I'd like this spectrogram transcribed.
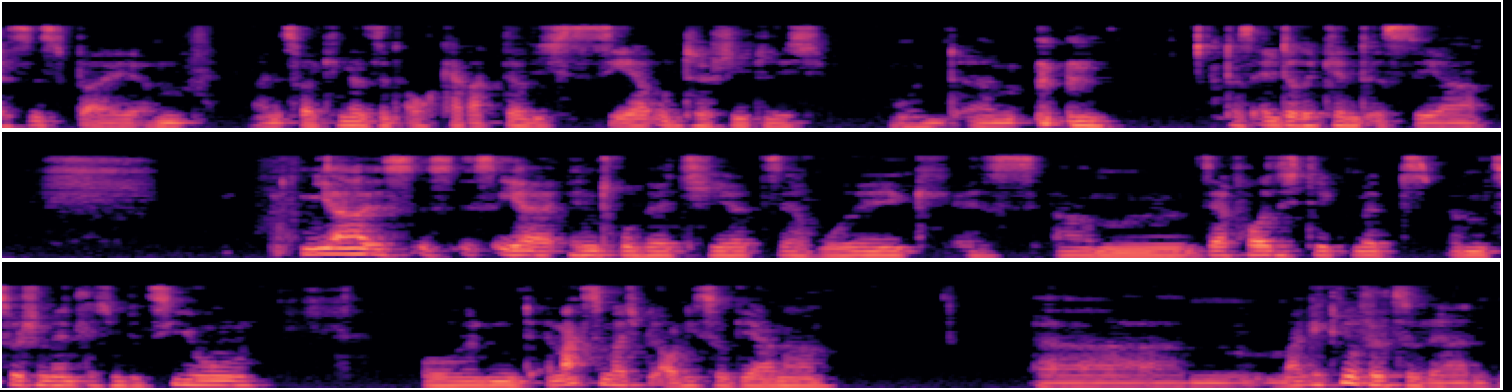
Es ist bei, ähm, meine zwei Kinder sind auch charakterlich sehr unterschiedlich. Und ähm, das ältere Kind ist sehr, ja, ist, ist, ist eher introvertiert, sehr ruhig, ist ähm, sehr vorsichtig mit ähm, zwischenmenschlichen Beziehungen. Und er mag zum Beispiel auch nicht so gerne, ähm, mal geknuffelt zu werden.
